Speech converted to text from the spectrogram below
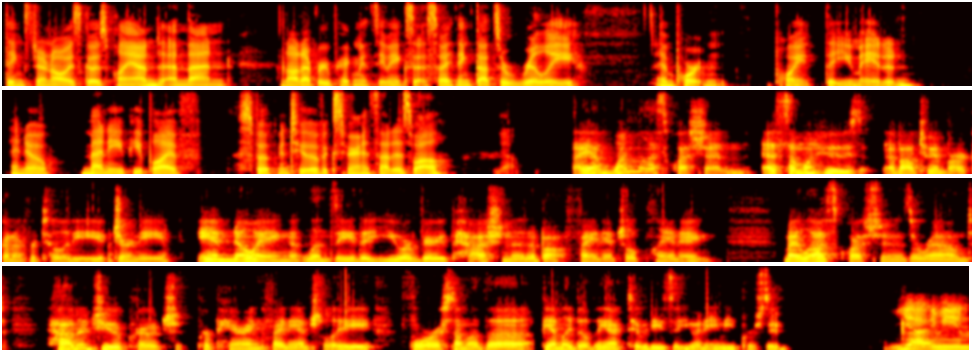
Things don't always go as planned. And then not every pregnancy makes it. So I think that's a really important point that you made. And I know many people I've spoken to have experienced that as well. Yeah. I have one last question. As someone who's about to embark on a fertility journey, and knowing, Lindsay, that you are very passionate about financial planning, my last question is around how did you approach preparing financially for some of the family building activities that you and Amy pursued? Yeah, I mean,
